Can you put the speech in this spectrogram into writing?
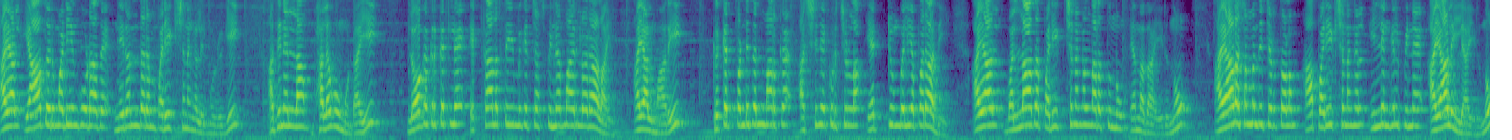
അയാൾ യാതൊരു മടിയും കൂടാതെ നിരന്തരം പരീക്ഷണങ്ങളിൽ മുഴുകി. അതിനെല്ലാം ഫലവുമുണ്ടായി ലോക ക്രിക്കറ്റിലെ എക്കാലത്തെയും മികച്ച സ്പിന്നർമാരിൽ ഒരാളായി അയാൾ മാറി. ക്രിക്കറ്റ് പണ്ഡിതന്മാർക്ക് അശ്വിനെക്കുറിച്ചുള്ള ഏറ്റവും വലിയ പരാതി അയാൾ വല്ലാതെ പരീക്ഷണങ്ങൾ നടത്തുന്നു എന്നതായിരുന്നു. അയാളെ സംബന്ധിച്ചിടത്തോളം ആ പരീക്ഷണങ്ങൾ ഇല്ലെങ്കിൽ പിന്നെ അയാളില്ലായിരുന്നു.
